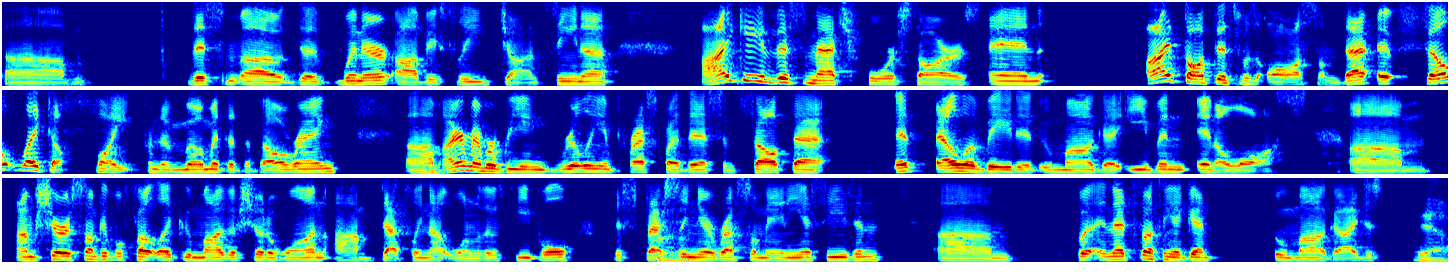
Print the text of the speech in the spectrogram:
Um, this uh, the winner, obviously, John Cena. I gave this match four stars, and I thought this was awesome. That it felt like a fight from the moment that the bell rang. Um, I remember being really impressed by this and felt that it elevated Umaga even in a loss. Um, I'm sure some people felt like Umaga should have won. I'm definitely not one of those people, especially uh-huh. near WrestleMania season. Um, but and that's nothing against Umaga. I just yeah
